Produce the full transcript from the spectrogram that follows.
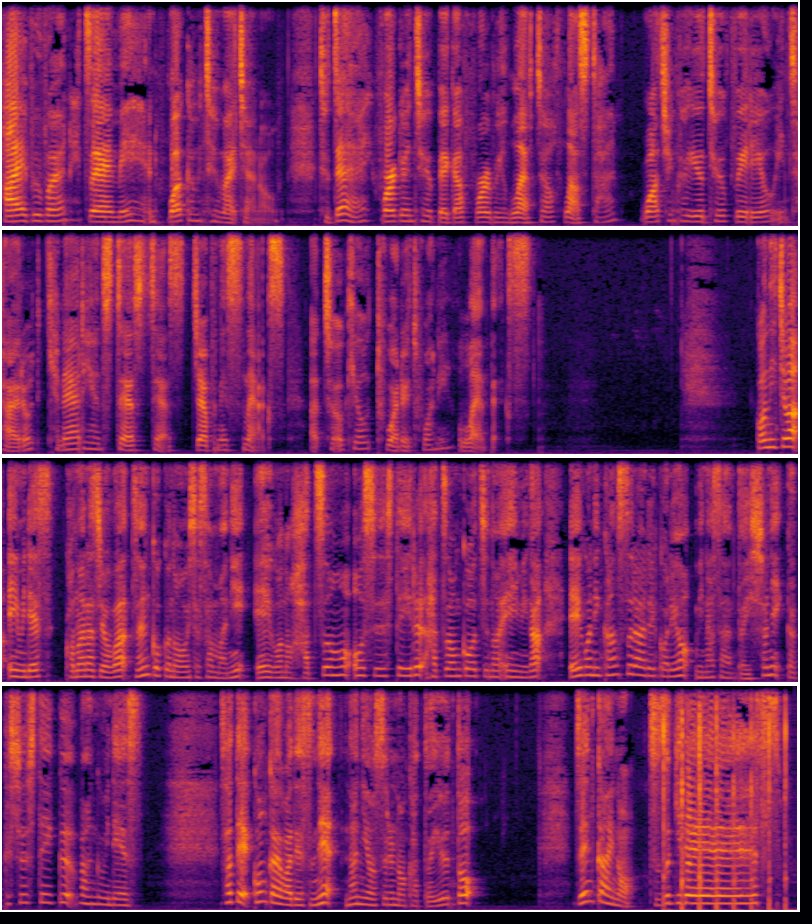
Hi everyone, it's Amy and welcome to my channel. Today, we're going to pick up where we left off last time, watching a YouTube video entitled Canadians Test Test Japanese Snacks at Tokyo 2020 Olympics. こんにちは、エイミです。このラジオは全国のお医者様に英語の発音をお教えしている発音コーチのエイミが英語に関するあれこれを皆さんと一緒に学習していく番組です。さて、今回はですね、何をするのかというと、前回の続きです。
